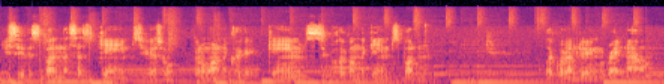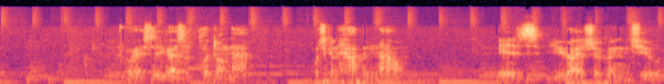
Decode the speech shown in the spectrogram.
You see this button that says Games. You guys are going to want to click at Games. Click on the Games button. Like what I'm doing right now. Okay, so you guys have clicked on that. What's going to happen now is you guys are going to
